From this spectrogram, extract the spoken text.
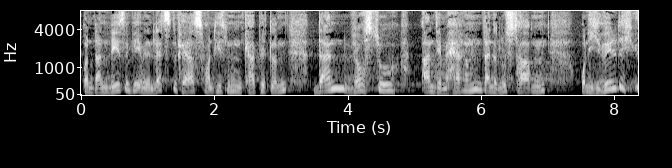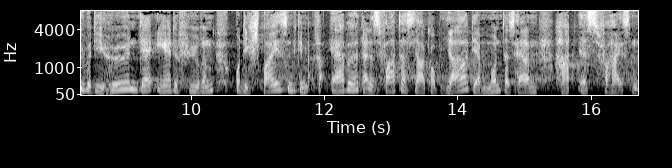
Und dann lesen wir in den letzten Vers von diesem Kapitel, dann wirst du an dem Herrn deine Lust haben und ich will dich über die Höhen der Erde führen und dich speisen mit dem Erbe deines Vaters Jakob. Ja, der Mund des Herrn hat es verheißen.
